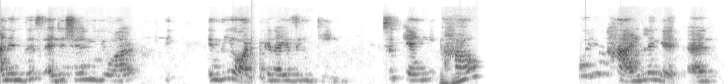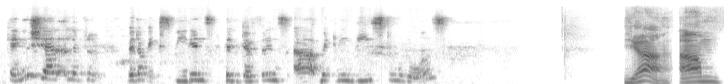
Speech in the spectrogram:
and in this edition you are in the organizing team. So can you, Mhm. how are you handling it, and can you share a little bit of experience, the difference uh, between these two roles? Yeah. Um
